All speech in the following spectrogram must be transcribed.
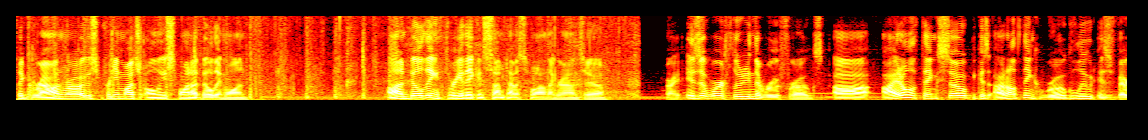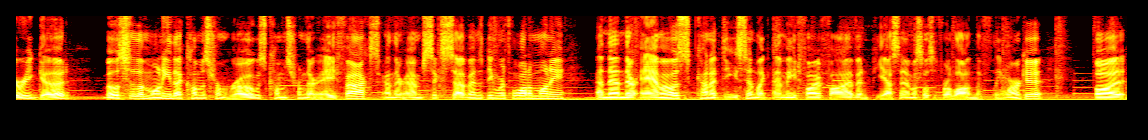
The ground rogues pretty much only spawn at building one. On building three, they can sometimes spawn on the ground too. Alright, is it worth looting the roof rogues? Uh, I don't think so, because I don't think rogue loot is very good. Most of the money that comes from rogues comes from their AFAKs and their M67s being worth a lot of money. And then their ammo is kind of decent, like M855 and PS ammo also for a lot in the flea market. But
